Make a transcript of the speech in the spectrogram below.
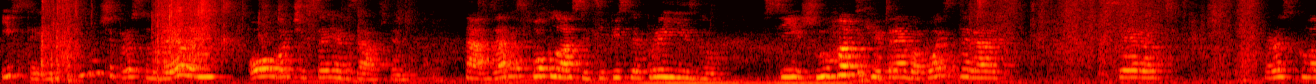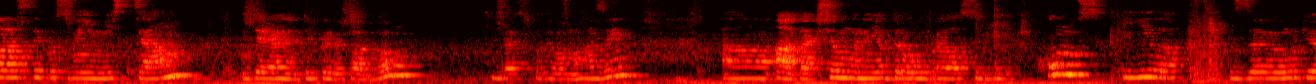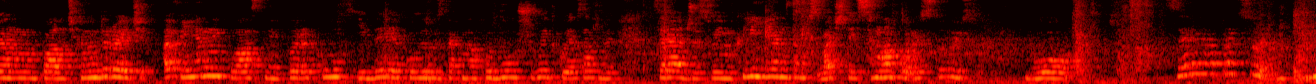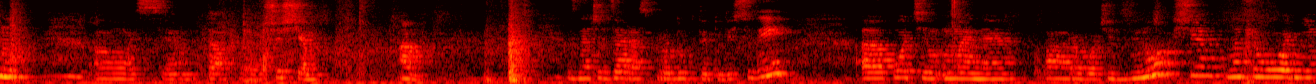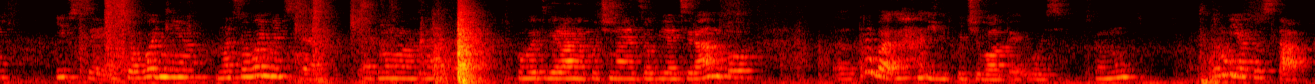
І все. Інше просто зелень, овочі, все як завжди. Так, зараз по класиці після приїзду всі шмотки треба постирати все роз- розкласти по своїм місцям. Я реально тільки зайшла додому. Зараз сходила в магазин. А, а, так, ще у мене я в дорогу брала собі хумус їла з морквяними паличками. До речі, офігенний класний перекус. Ідея, коли ось так на ходу, швидко. Я завжди це раджу своїм клієнтам. Бачите, і сама користуюсь, бо це працює. Ось е, так, е, що ще? А, значить, зараз продукти туди-сюди. Е, Потім у мене робочий дзвінок ще на сьогодні. І все. І сьогодні, на сьогодні все. Я думаю, знаєте, коли твій ранок починається о 5 ранку, е, треба і відпочивати. Ось. Тому, тому якось так.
